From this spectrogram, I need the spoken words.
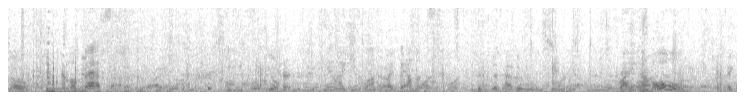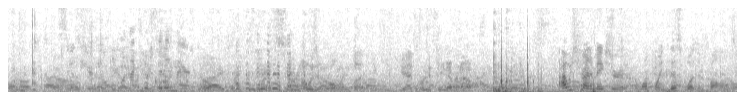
So, I'm a mess. you okay? Yeah, I just lost my balance. That happened when someone Right? I'm old. Susie, you're the only one that could have fit in there. I wasn't rolling, but you You never know. I was trying to make sure at one point this wasn't falling over.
